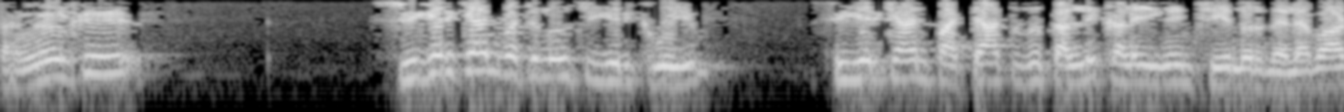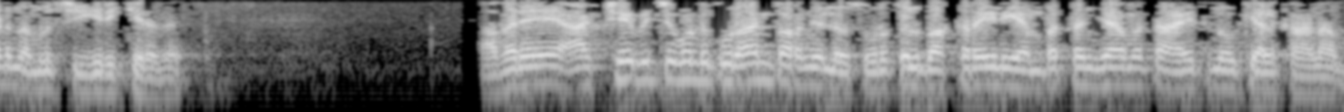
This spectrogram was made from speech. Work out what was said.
തങ്ങൾക്ക് സ്വീകരിക്കാൻ പറ്റുന്നത് സ്വീകരിക്കുകയും സ്വീകരിക്കാൻ പറ്റാത്തത് തള്ളിക്കളയുകയും ചെയ്യുന്ന ഒരു നിലപാട് നമ്മൾ സ്വീകരിക്കരുത്. അവരെ ആക്ഷേപിച്ചുകൊണ്ട് ഖുർആൻ പറഞ്ഞല്ലോ സൂറത്തുൽ ബക്രയിൽ എൺപത്തഞ്ചാമത്തെ ആയത്ത് നോക്കിയാൽ കാണാം.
